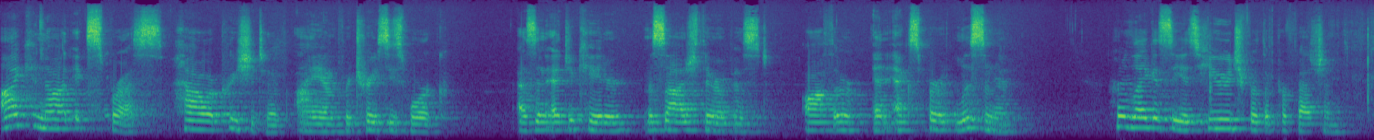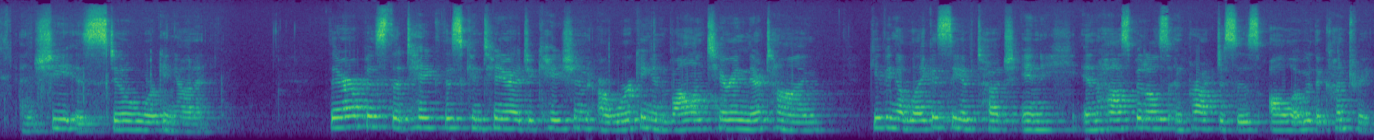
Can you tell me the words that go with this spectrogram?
I cannot express how appreciative I am for Tracy's work as an educator, massage therapist, author, and expert listener. Her legacy is huge for the profession, and she is still working on it. Therapists that take this continuing education are working and volunteering their time, giving a legacy of touch in, in hospitals and practices all over the country.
